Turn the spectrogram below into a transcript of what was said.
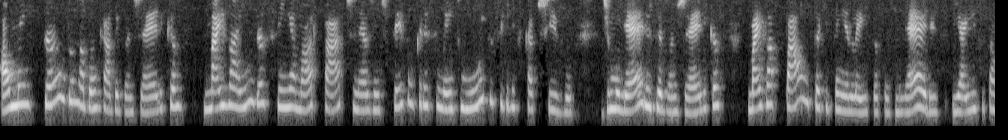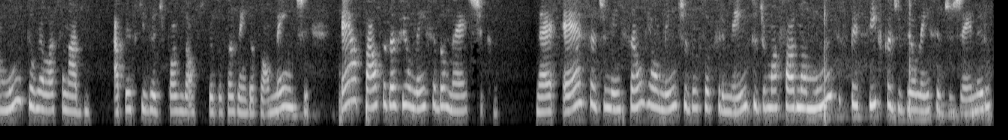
aumentando na bancada evangélica, mas ainda assim a maior parte, né, a gente teve um crescimento muito significativo de mulheres evangélicas, mas a pauta que tem eleito essas mulheres, e aí isso está muito relacionado à pesquisa de pós-doc que eu estou fazendo atualmente, é a pauta da violência doméstica. né, essa dimensão realmente do sofrimento de uma forma muito específica de violência de gênero,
